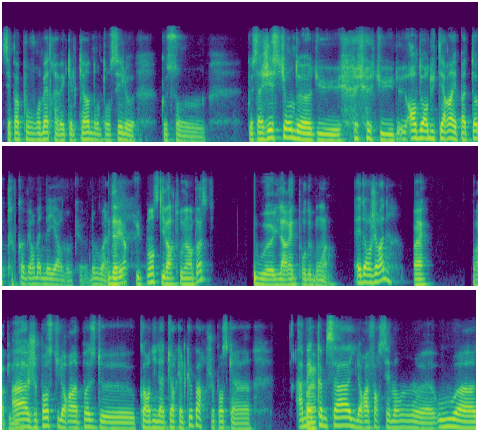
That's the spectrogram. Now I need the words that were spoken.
c'est pas pour vous remettre avec quelqu'un dont on sait que son que sa gestion du, en dehors du terrain est pas top comme Herman Meyer. Donc voilà. D'ailleurs, tu penses qu'il va retrouver un poste? Ou euh, il arrête pour de bon là Ed Orgeron Ouais. Rapidement. Ah, je pense qu'il aura un poste de coordinateur quelque part. Je pense qu'un un mec comme ça, il aura forcément euh, ou un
